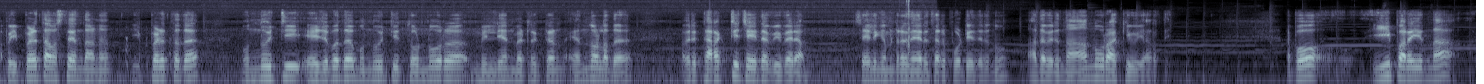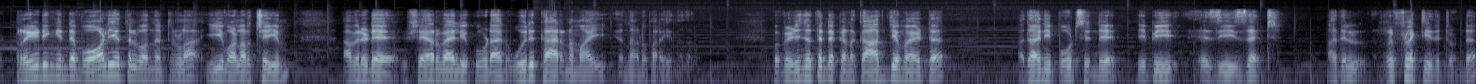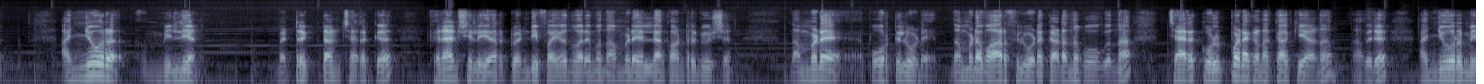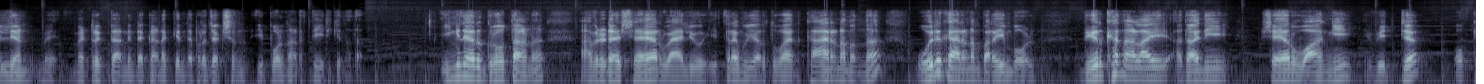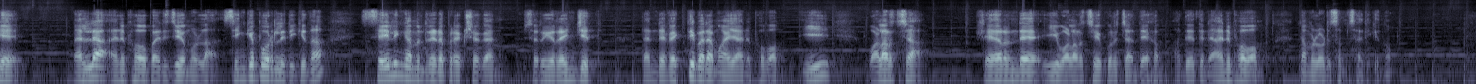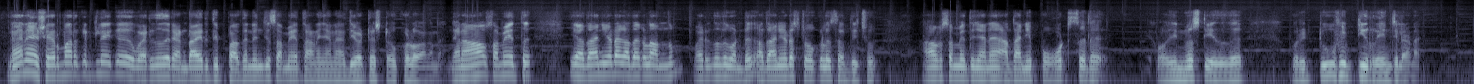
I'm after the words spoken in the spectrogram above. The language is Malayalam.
അപ്പോൾ ഇപ്പോഴത്തെ അവസ്ഥ എന്താണ്? ഇപ്പോഴത്തത് മുന്നൂറ്റി എഴുപത് മുന്നൂറ്റി തൊണ്ണൂറ് മില്യൺ മെട്രിക് ടൺ എന്നുള്ളത് അവർ കറക്റ്റ് ചെയ്ത വിവരം സെയിലിംഗ് കമ്മിറ്റി നേരത്തെ റിപ്പോർട്ട് ചെയ്തിരുന്നു. അതവർ നാനൂറാക്കി ഉയർത്തി. അപ്പോൾ ഈ പറയുന്ന ട്രേഡിങ്ങിന്റെ വോളിയത്തിൽ വന്നിട്ടുള്ള ഈ വളർച്ചയും അവരുടെ ഷെയർ വാല്യൂ കൂടാൻ ഒരു കാരണമായി എന്നാണ് പറയുന്നത്. അപ്പോൾ വെഴിഞ്ഞത്തിന്റെ കണക്ക് ആദ്യമായിട്ട് അദാനി പോർട്സിന്റെ എ പി സി സെറ്റ് അതിൽ റിഫ്ലക്റ്റ് ചെയ്തിട്ടുണ്ട്. അഞ്ഞൂറ് മില്യൺ മെട്രിക് ടൺ ചരക്ക് ഫിനാൻഷ്യൽ ഇയർ ട്വന്റി ഫൈവ് എന്ന് പറയുമ്പോൾ നമ്മുടെ എല്ലാം കോൺട്രിബ്യൂഷൻ നമ്മുടെ പോർട്ടിലൂടെ നമ്മുടെ വാർഫിലൂടെ കടന്നു പോകുന്ന ചരക്ക് ഉൾപ്പെടെ കണക്കാക്കിയാണ് അവർ അഞ്ഞൂറ് മില്യൺ മെട്രിക് ടണ്ണിന്റെ കണക്കിന്റെ പ്രൊജക്ഷൻ ഇപ്പോൾ നടത്തിയിരിക്കുന്നത്. ഇങ്ങനെ ഒരു ഗ്രോത്താണ് അവരുടെ ഷെയർ വാല്യൂ ഇത്രയും ഉയർത്തുവാൻ കാരണമെന്ന് ഒരു കാരണം പറയുമ്പോൾ ദീർഘനാളായി അദാനി ഷെയർ വാങ്ങി വിറ്റ് ഒക്കെ നല്ല അനുഭവ പരിചയമുള്ള സിംഗപ്പൂരിലിരിക്കുന്ന സെയിലിംഗ് കമൻട്രിയുടെ പ്രേക്ഷകൻ ശ്രീ രഞ്ജിത്ത് തന്റെ വ്യക്തിപരമായ അനുഭവം ഈ വളർച്ച ഷെയറിന്റെ ഈ വളർച്ചയെക്കുറിച്ച് അദ്ദേഹം അദ്ദേഹത്തിന്റെ അനുഭവം നമ്മളോട് സംസാരിക്കുന്നു. ഞാൻ ഷെയർ മാർക്കറ്റിലേക്ക് വരുന്നത് രണ്ടായിരത്തി പതിനഞ്ച് സമയത്താണ് ഞാൻ ആദ്യമായിട്ട് സ്റ്റോക്കുകൾ വാങ്ങുന്നത്. ഞാൻ ആ സമയത്ത് ഈ അദാനിയുടെ കഥകൾ അന്നും വരുന്നത് കൊണ്ട് അദാനിയുടെ സ്റ്റോക്കുകൾ ശ്രദ്ധിച്ചു. ആ സമയത്ത് ഞാൻ അദാനി പോർട്സിൽ ഇൻവെസ്റ്റ് ചെയ്തത് ഒരു ടു ഫിഫ്റ്റി റേഞ്ചിലാണ്.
